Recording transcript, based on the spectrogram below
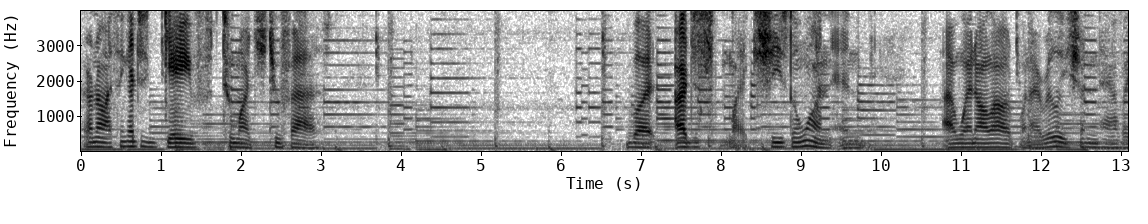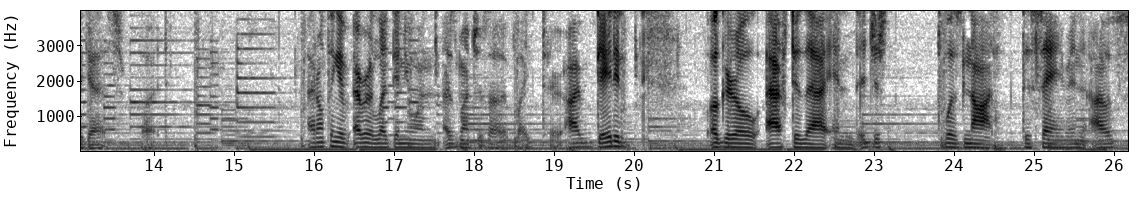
I don't know, I think I just gave too much too fast. But I just like she's the one and I went all out when I really shouldn't have I guess but I don't think I've ever liked anyone as much as I've liked her. I've dated a girl after that and it just was not the same and I was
